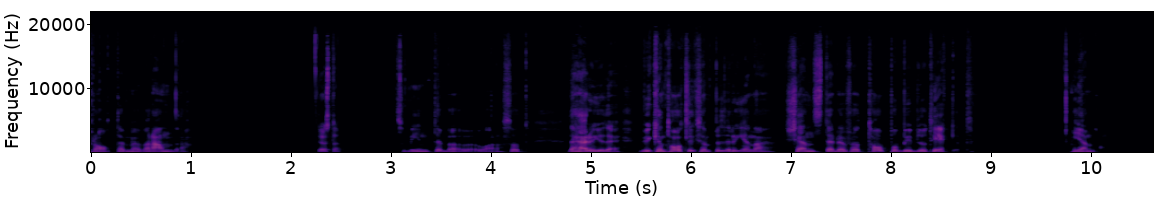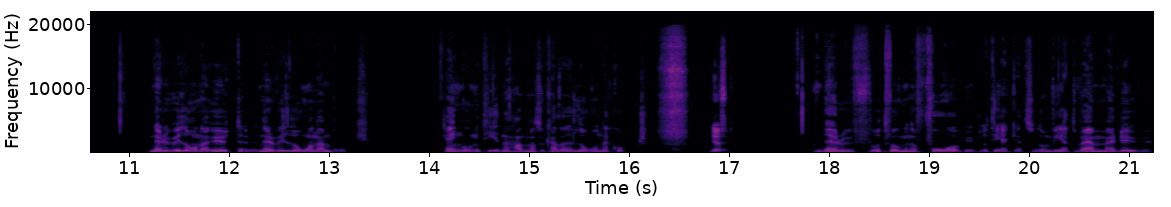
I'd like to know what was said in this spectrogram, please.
pratar med varandra Just det. som inte behöver vara. Så att det här är ju det. Vi kan ta till exempel rena tjänster därför att ta på biblioteket. Igen då. När du vill låna ut, när du vill låna en bok. En gång i tiden hade man så kallade lånekort. Just. Där du var tvungen att få biblioteket så de vet vem är du.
